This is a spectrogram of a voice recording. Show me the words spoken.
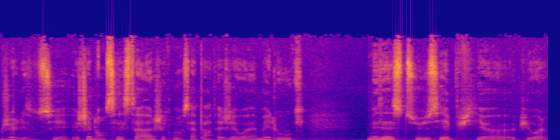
j'ai lancé, ça, j'ai commencé à partager ouais, mes looks, mes astuces, et puis, et puis voilà.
